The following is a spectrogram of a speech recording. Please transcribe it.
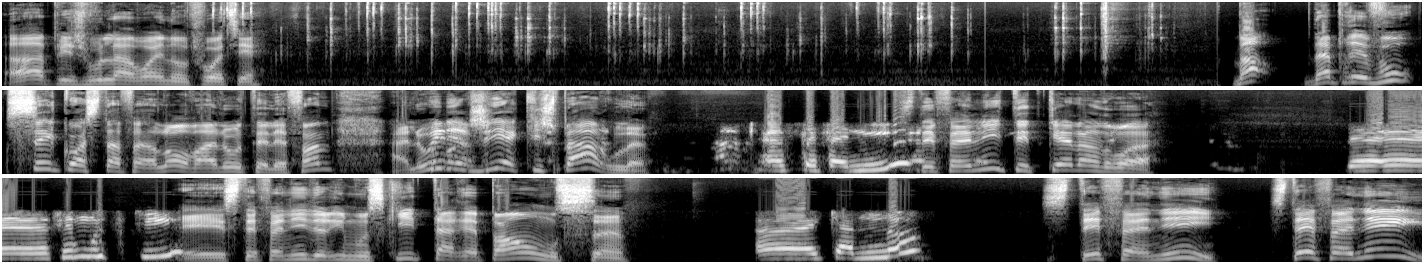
Ah, puis je vous l'envoie une autre fois, tiens. Bon, d'après vous, c'est quoi cette affaire-là? On va aller au téléphone. Allô, Énergie, à qui je parle? Stéphanie. Stéphanie, t'es de quel endroit? De Rimouski. Et Stéphanie de Rimouski, ta réponse? Un cadenas. Stéphanie! Stéphanie!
